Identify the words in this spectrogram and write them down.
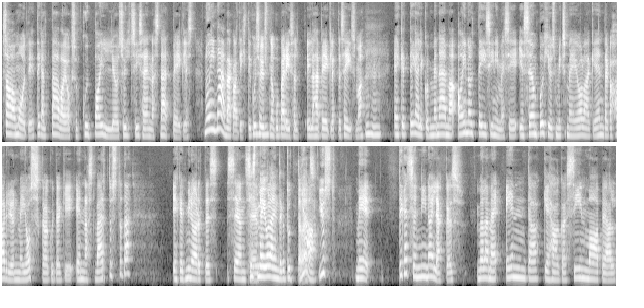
samamoodi tegelikult päeva jooksul, kui palju sa üldse iseennast näed peeglist. no ei näe väga tihti, kui sa just nagu päriselt ei lähe peegli ette seisma mm. -hmm. Ehk et tegelikult me näeme ainult teisi inimesi ja see on põhjus, miks me ei olegi endaga harjunud, me ei oska kuidagi ennast väärtustada. ehk et minu arvates see on see sest me ei ole endaga tuttavad. just. me, tegelikult see on nii naljakas. me oleme enda kehaga siin maa peal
